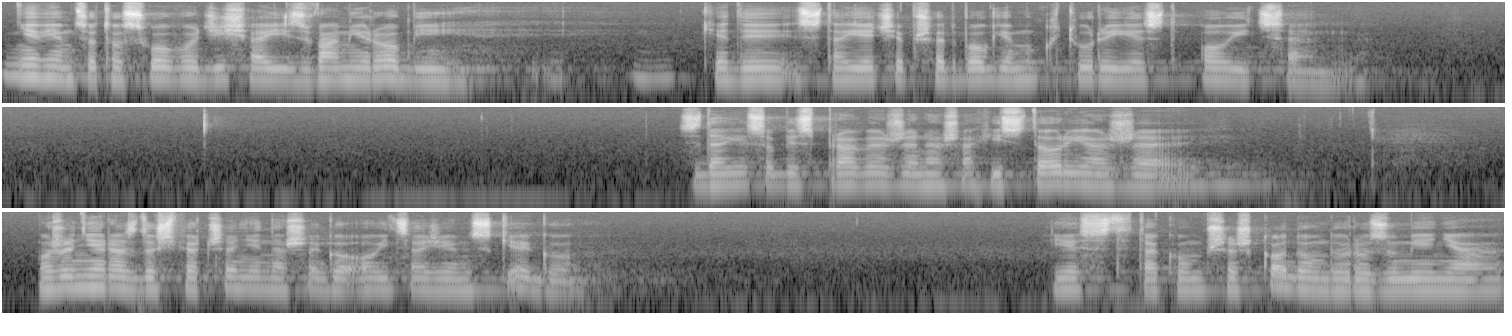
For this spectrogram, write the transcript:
Nie wiem, co to słowo dzisiaj z Wami robi, kiedy stajecie przed Bogiem, który jest Ojcem. Zdaję sobie sprawę, że nasza historia, że może nieraz doświadczenie naszego Ojca Ziemskiego jest taką przeszkodą do rozumienia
